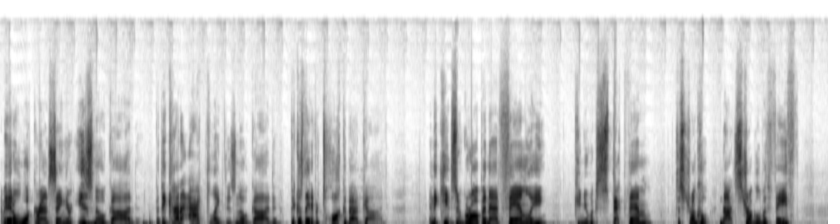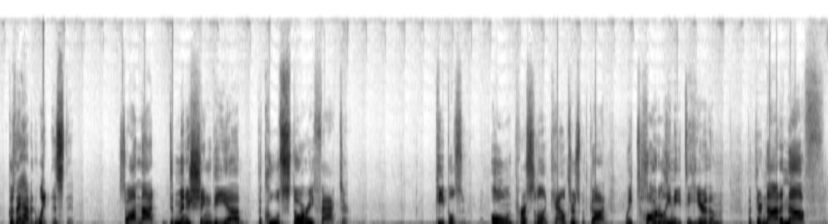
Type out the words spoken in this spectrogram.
I mean, they don't walk around saying there is no God, but they kind of act like there's no God because they never talk about God. And the kids who grow up in that family, can you expect them to struggle, not struggle with faith? Because they haven't witnessed it. So I'm not diminishing the, uh, the cool story factor. People's own personal encounters with God. We totally need to hear them, but they're not enough.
